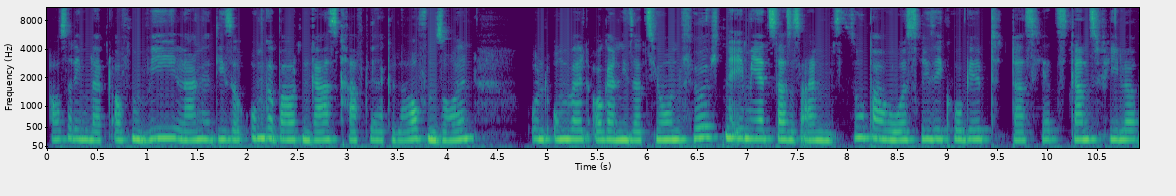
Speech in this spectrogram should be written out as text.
Außerdem bleibt offen, wie lange diese umgebauten Gaskraftwerke laufen sollen. Und Umweltorganisationen fürchten eben jetzt, dass es ein super hohes Risiko gibt, dass jetzt ganz viele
